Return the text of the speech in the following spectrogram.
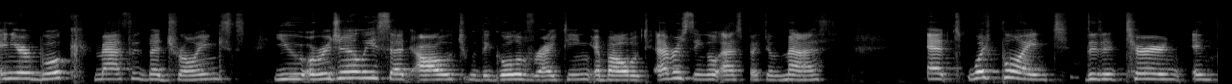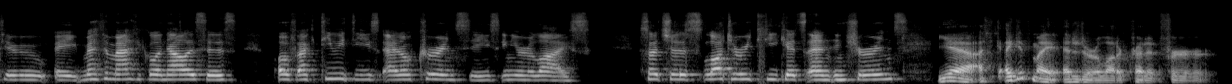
In your book, Math with Bad Drawings, you originally set out with the goal of writing about every single aspect of math. At what point did it turn into a mathematical analysis of activities and occurrences in your lives, such as lottery tickets and insurance? Yeah, I think I give my editor a lot of credit for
